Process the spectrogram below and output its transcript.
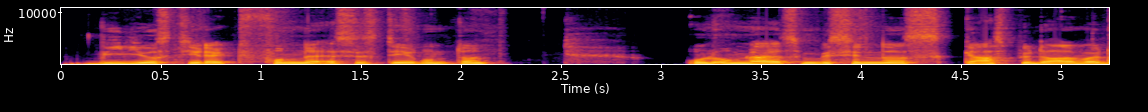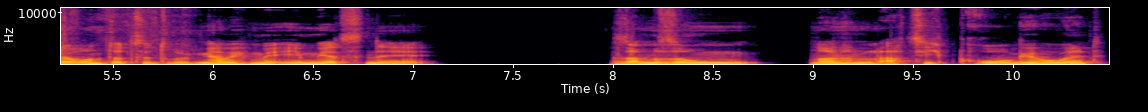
Videos direkt von der SSD runter. Und um da jetzt ein bisschen das Gaspedal weiter runter zu drücken, habe ich mir eben jetzt eine Samsung 980 Pro geholt.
